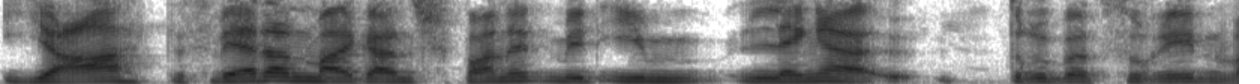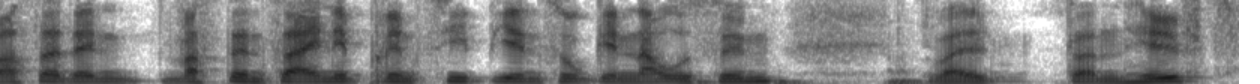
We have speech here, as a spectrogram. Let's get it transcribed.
ja, das wäre dann mal ganz spannend, mit ihm länger drüber zu reden, was er denn, was denn seine Prinzipien so genau sind, weil dann hilft's,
